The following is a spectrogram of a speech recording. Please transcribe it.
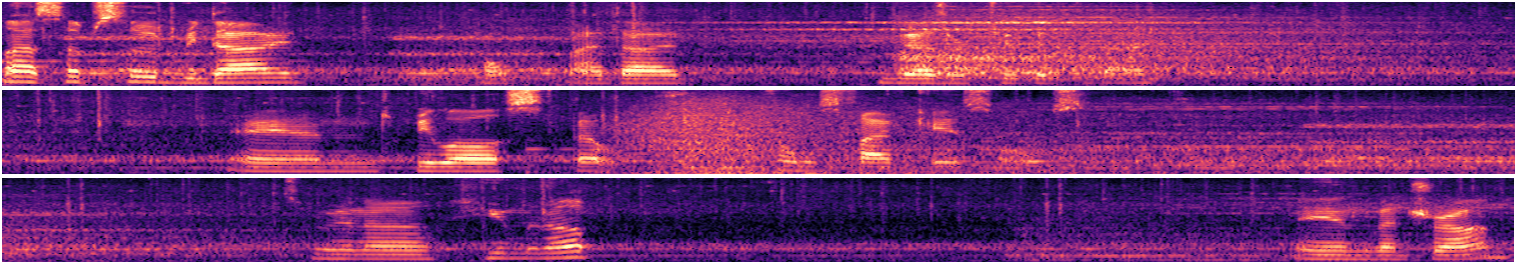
Last episode, we died. Well, I died. You guys are too good to die. And we lost about almost 5k souls. So we're gonna human up and venture on.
